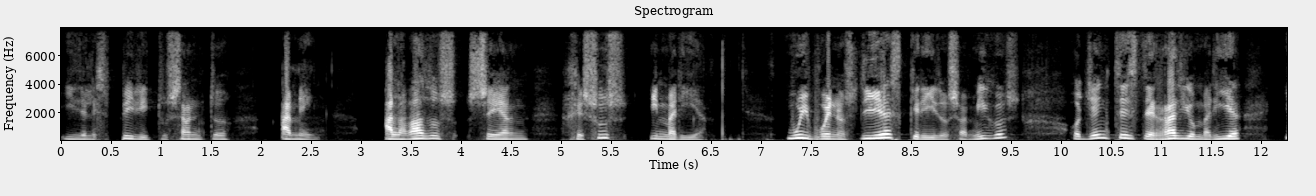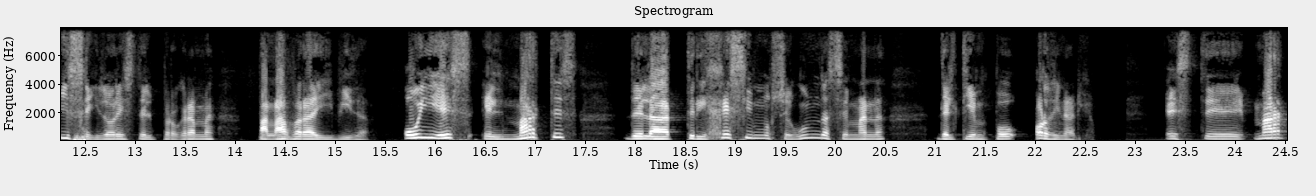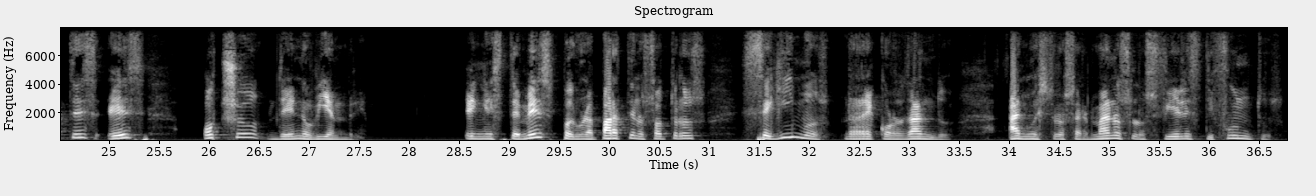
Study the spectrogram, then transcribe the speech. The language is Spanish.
y del Espíritu Santo. Amén. Alabados sean Jesús y María. Muy buenos días, queridos amigos, oyentes de Radio María y seguidores del programa Palabra y Vida. Hoy es el martes de la trigésimo segunda semana del tiempo ordinario. Este martes es 8 de noviembre. En este mes, por una parte, nosotros seguimos recordando a nuestros hermanos los fieles difuntos,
